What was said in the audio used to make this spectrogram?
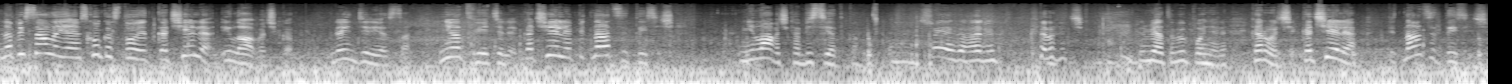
написала я им, сколько стоит качеля и лавочка. Для интереса. Не ответили. Качеля 15 тысяч. Не лавочка, а беседка. Что я говорю? Короче, ребята, вы поняли. Короче, качеля 15 тысяч,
